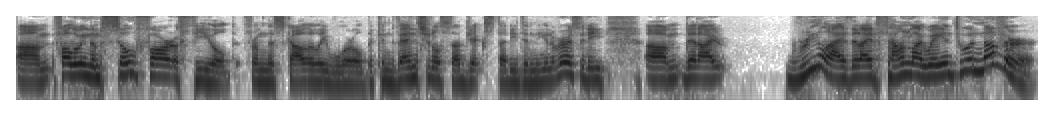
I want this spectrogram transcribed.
um, following them so far afield from the scholarly world, the conventional subjects studied in the university, um, that I realized that I had found my way into another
